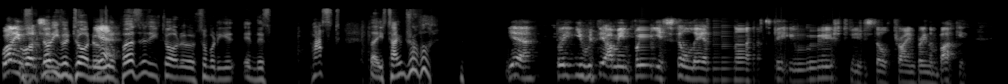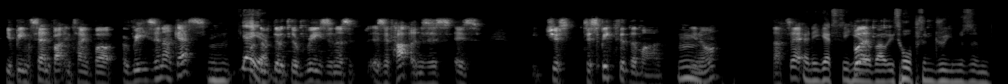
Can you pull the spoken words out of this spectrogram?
well he He's wants not him- even talking to a real person. He's talking to somebody in this past that he's time traveled. yeah but you would i mean but you're still there in that situation you still try and bring them back you, you've been sent back in time for a reason i guess Mhm. Yeah, But yeah. The, the, the reason as as it happens is is just to speak to the man you Mm. know that's it and he gets to hear But- about his hopes and dreams and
